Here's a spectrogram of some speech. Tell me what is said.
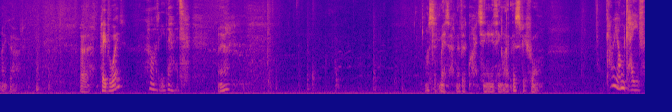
My God. Uh, paperweight? Hardly that. Yeah? Must admit, I've never quite seen anything like this before. Carry on, Cave.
